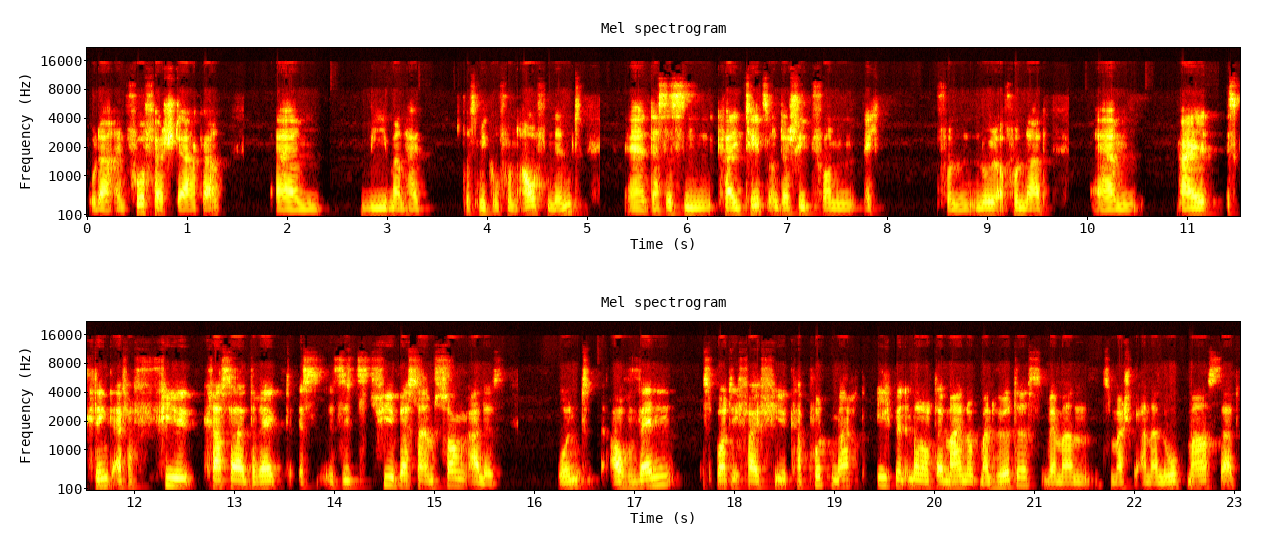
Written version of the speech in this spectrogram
oder ein Vorverstärker, ähm, wie man halt das Mikrofon aufnimmt, äh, das ist ein Qualitätsunterschied von echt von 0 auf 100, ähm, weil es klingt einfach viel krasser direkt, es, es sitzt viel besser im Song alles. Und auch wenn Spotify viel kaputt macht. Ich bin immer noch der Meinung, man hört es, wenn man zum Beispiel analog mastert.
